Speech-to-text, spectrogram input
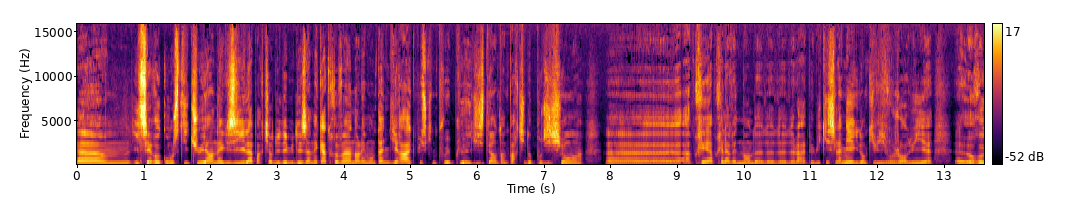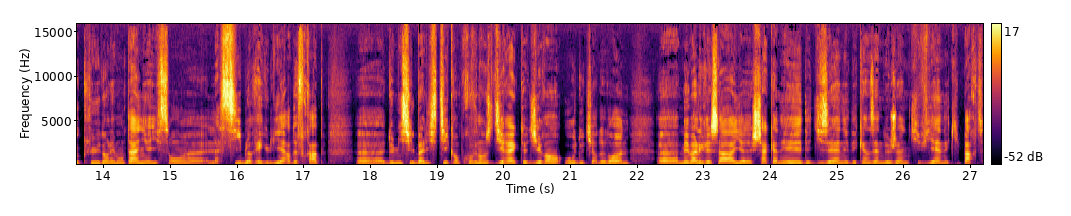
Euh, il s'est reconstitué en exil à partir du début des années 80 dans les montagnes d'Irak, puisqu'il ne pouvait plus exister en tant que parti d'opposition euh, après, après l'avènement de, la République islamique. Donc ils vivent aujourd'hui euh, reclus dans les montagnes. Ils sont la cible régulière de frappes de missiles balistiques en provenance directe d'Iran ou de tirs de drones. Euh, mais malgré ça, il y a chaque année des dizaines et des quinzaines de jeunes qui viennent et qui partent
